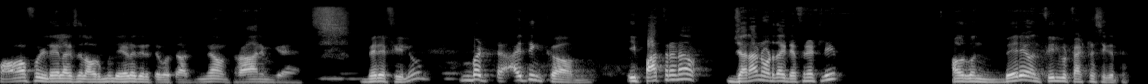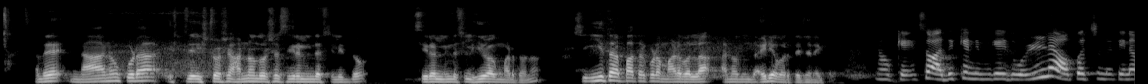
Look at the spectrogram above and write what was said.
ಪವರ್ಫುಲ್ ಡೈಲಾಗ್ಸ್ ಎಲ್ಲ ಅವ್ರ ಮುಂದೆ ಹೇಳೋದಿರುತ್ತೆ ಗೊತ್ತಾ? ಅದನ್ನ ಒಂಥರ ನಿಮ್ಗೆ ಬೇರೆ ಫೀಲು ಬಟ್ ಐ ಥಿಂಕ್ ಈ ಪಾತ್ರನ ಜನ ನೋಡಿದಾಗ ಡೆಫಿನೆಟ್ಲಿ ಅವ್ರಿಗೊಂದು ಬೇರೆ ಒಂದು ಫೀಲ್ ಗುಡ್ ಫ್ಯಾಕ್ಟರ್ ಸಿಗುತ್ತೆ. ಅಂದರೆ ನಾನು ಕೂಡ ಇಷ್ಟು ಇಷ್ಟು ವರ್ಷ, ಹನ್ನೊಂದು ವರ್ಷ ಸೀರಿಯಲ್ ಇಂಡಸ್ಟ್ರಿಲಿ ಇದ್ದು ಸೀರಿಯಲ್ ಇಂಡಸ್ಟ್ರಿಲಿ ಹೀರೋ ಆಗಿ ಮಾಡಿದವನು. ಸೊ ಈ ಥರ ಪಾತ್ರ ಕೂಡ ಮಾಡಬಲ್ಲ ಅನ್ನೋ ಒಂದು ಐಡಿಯಾ ಬರುತ್ತೆ ಜನಕ್ಕೆ. ಓಕೆ ಸೊ ಅದಕ್ಕೆ ನಿಮಗೆ ಇದು ಒಳ್ಳೆ ಆಪರ್ಚುನಿಟಿನ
